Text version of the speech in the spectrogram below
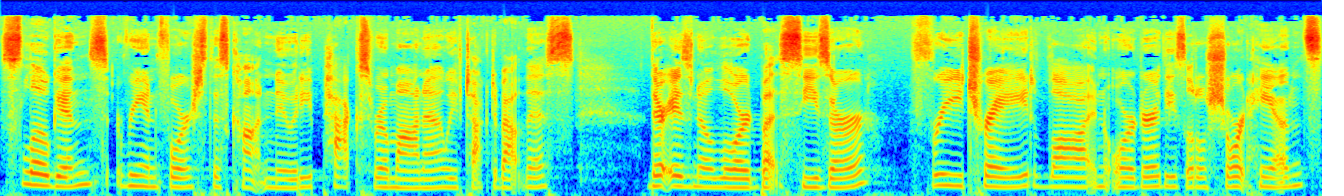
Slogans reinforce this continuity. Pax Romana, we've talked about this. There is no Lord but Caesar. Free trade, law and order, these little shorthands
